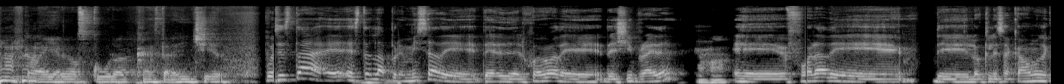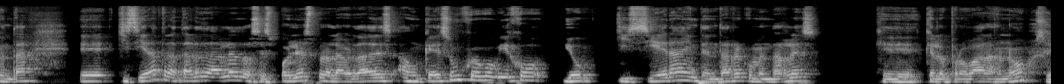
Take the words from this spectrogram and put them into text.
Caballero oscuro acá. Estaría bien chido. pues esta, esta es la premisa de, de- del juego de, de Ship Rider. Ajá. Eh, fuera de, de lo que les acabamos de contar, eh, quisiera tratar de darles los spoilers, pero la verdad es, aunque es un juego viejo, yo quisiera intentar recomendarles que, que lo probaran, ¿no? Sí.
